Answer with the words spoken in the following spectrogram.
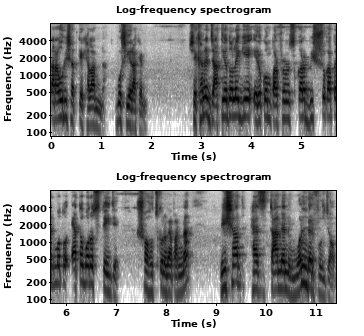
তারা উরিশাদকে খেলান না, বসিয়ে রাখেন। সেখানে জাতীয় দলে গিয়ে এরকম পারফরমেন্স করা বিশ্বকাপের মতো এত বড় স্টেজে সহজ কোনো ব্যাপার না। Rishad has done an wonderful job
